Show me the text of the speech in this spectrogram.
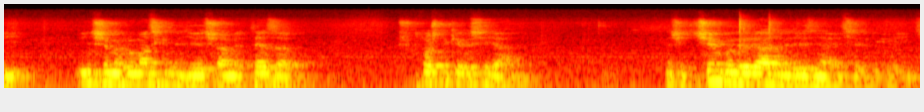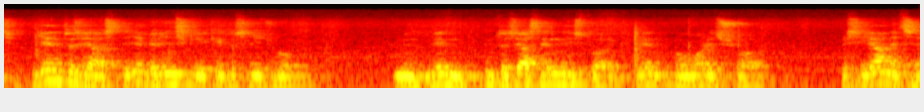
і іншими громадськими діячами теза, що хто ж такі росіяни. Значить, чим вони реально відрізняються від українців? Є ентузіасти, є Білінський, який досліджував. Він, ентузіаст, він не історик. Він говорить, що росіяни це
